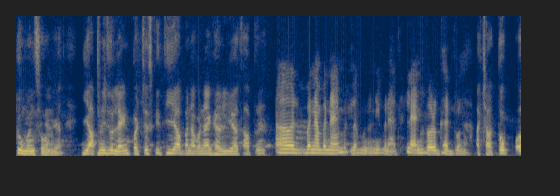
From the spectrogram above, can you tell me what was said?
टू मंथ्स हो हाँ। गया ये आपने जो लैंड परचेस की थी या बना बनाया घर लिया था आपने? और बना बनाया मतलब उन्होंने बनाया था लैंड और घर दोनों। अच्छा तो अ,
